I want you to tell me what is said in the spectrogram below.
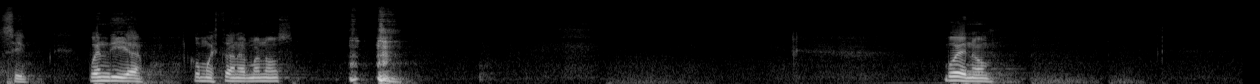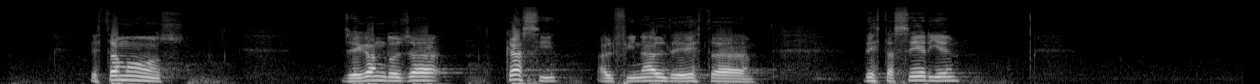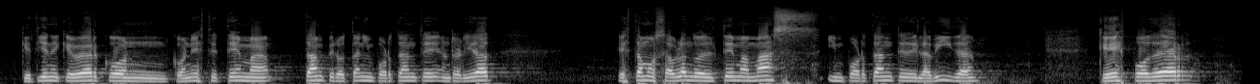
sí. Buen día. ¿Cómo están, hermanos? Bueno, estamos llegando ya casi al final de esta, de esta serie que tiene que ver con, con este tema tan pero tan importante. En realidad estamos hablando del tema más importante de la vida, que es poder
